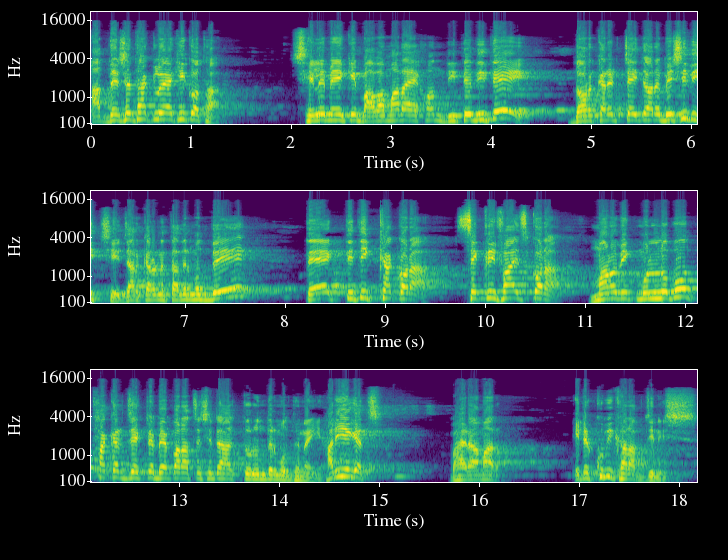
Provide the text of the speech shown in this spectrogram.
আর দেশে থাকলেও একই কথা। ছেলে মেয়েকে বাবা মারা এখন দিতে দিতে দরকারের চাইতে আরও বেশি দিচ্ছে, যার কারণে তাদের মধ্যে ত্যাগ তিতিক্ষা করা। স্যাক্রিফাইস করা মানবিক মূল্যবোধ থাকার যে একটা ব্যাপার আছে, সেটা আজ তরুণদের মধ্যে নাই। হারিয়ে গেছে। ভাইরা আমার, এটা খুবই খারাপ জিনিস।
